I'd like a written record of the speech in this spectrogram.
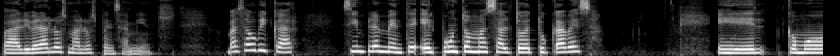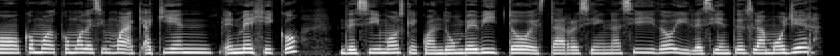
Para liberar los malos pensamientos. Vas a ubicar simplemente el punto más alto de tu cabeza. Como, como, como decimos, aquí en, en México decimos que cuando un bebito está recién nacido y le sientes la mollera,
